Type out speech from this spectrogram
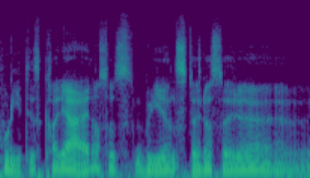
politisk karriere, og så altså, blir det en større og større uh,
